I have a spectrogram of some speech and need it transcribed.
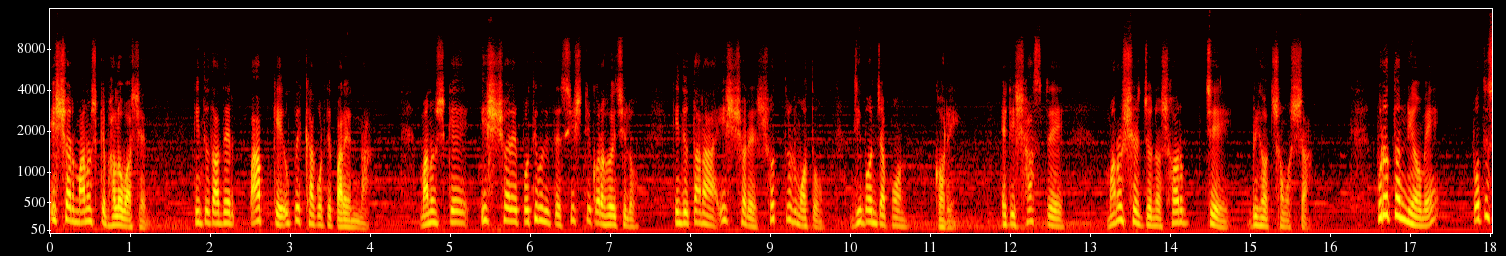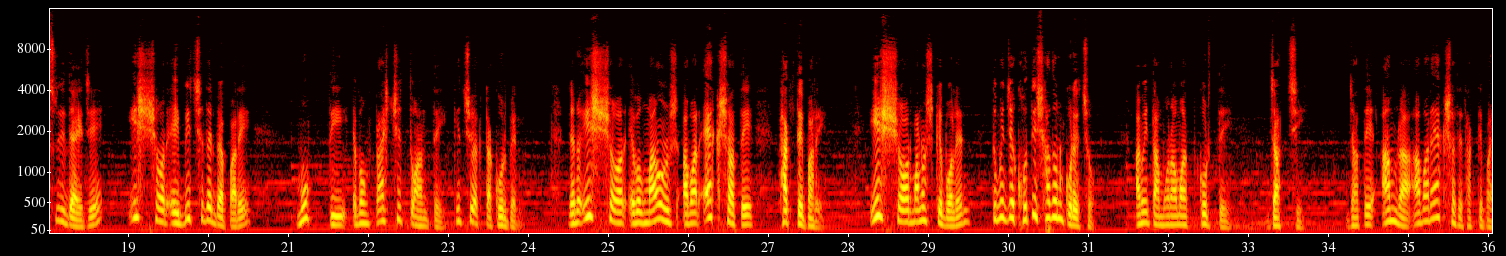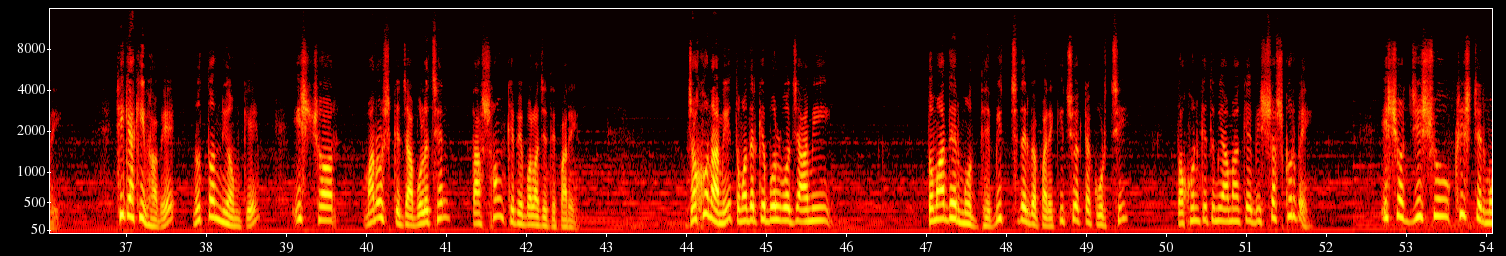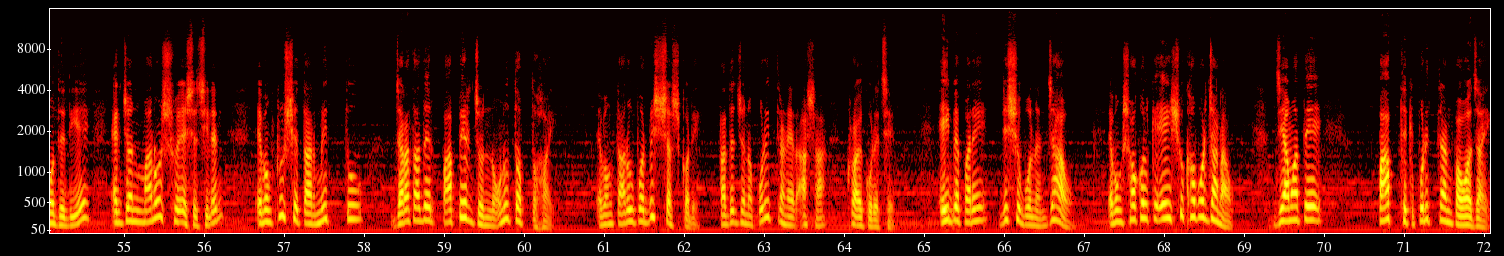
ঈশ্বর মানুষকে ভালোবাসেন, কিন্তু তাদের পাপকে উপেক্ষা করতে পারেন না। মানুষকে ঈশ্বরের প্রতিনিধিতে সৃষ্টি করা হয়েছিল, কিন্তু তারা ঈশ্বরের শত্রুর মতো জীবনযাপন করে। এটি শাস্ত্রে মানুষের জন্য সবচেয়ে বৃহৎ সমস্যা। পুরাতন নিয়মে প্রতিশ্রুতি দেয় যে, ঈশ্বর এই বিচ্ছেদের ব্যাপারে মুক্তি এবং প্রায়শ্চিত্ত আনতে কিছু একটা করবেন, যেন ঈশ্বর এবং মানুষ আবার একসাথে থাকতে পারে। ঈশ্বর মানুষকে বলেন, তুমি যে ক্ষতি সাধন করেছ, আমি তা মরামাত করতে যাচ্ছি, যাতে আমরা আবার একসাথে থাকতে পারি। ঠিক একইভাবে নূতন নিয়মকে ঈশ্বর মানুষকে যা বলেছেন, তা সংক্ষেপে বলা যেতে পারে। যখন আমি তোমাদেরকে বলব যে আমি তোমাদের মধ্যে বিচ্ছেদের ব্যাপারে কিছু একটা করছি, তখন কি তুমি আমাকে বিশ্বাস করবে? ঈশ্বর যিশু খ্রিস্টের মধ্যে দিয়ে একজন মানুষ হয়ে এসেছিলেন এবং ক্রুশে তার মৃত্যু যারা তাদের পাপের জন্য অনুতপ্ত হয় এবং তার উপর বিশ্বাস করে, তাদের জন্য পরিত্রাণের আশা ক্রয় করেছে। এই ব্যাপারে যিশু বললেন, যাও এবং সকলকে এই সুখবর জানাও যে আমাতে পাপ থেকে পরিত্রাণ পাওয়া যায়।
